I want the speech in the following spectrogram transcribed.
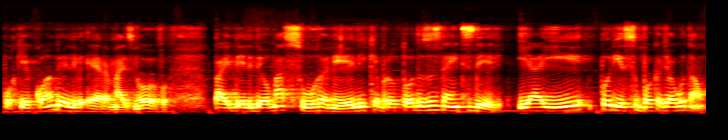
Porque quando ele era mais novo, o pai dele deu uma surra nele e quebrou todos os dentes dele. E aí, por isso, Boca de Algodão.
